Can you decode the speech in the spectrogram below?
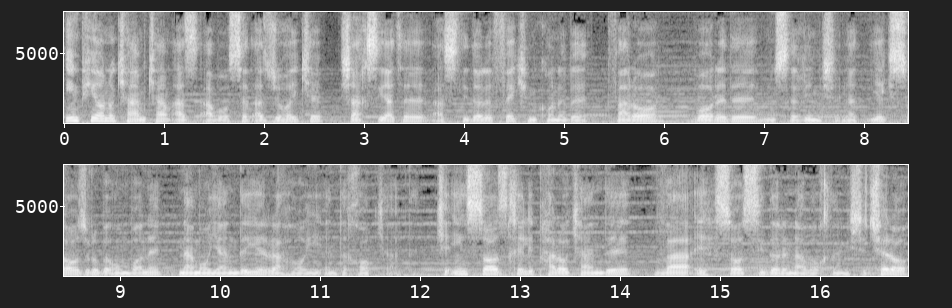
این پیانو کم کم از اواسط از جاهایی که شخصیت اصلی داره فکر می‌کنه به فرار وارد موسیقی میشه. یک ساز رو به عنوان نماینده رهایی انتخاب کرده. که این ساز خیلی پراکنده و احساسی داره نواخته میشه. چرا؟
